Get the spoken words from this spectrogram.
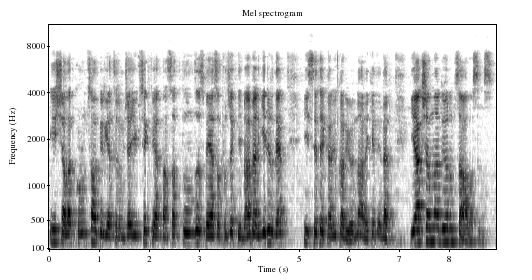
İnşallah kurumsal bir yatırımcıya yüksek fiyattan satıldı veya satılacak diye bir haber gelir de hisse tekrar yukarı yönlü hareket eder. İyi akşamlar diyorum. Sağ olasınız.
